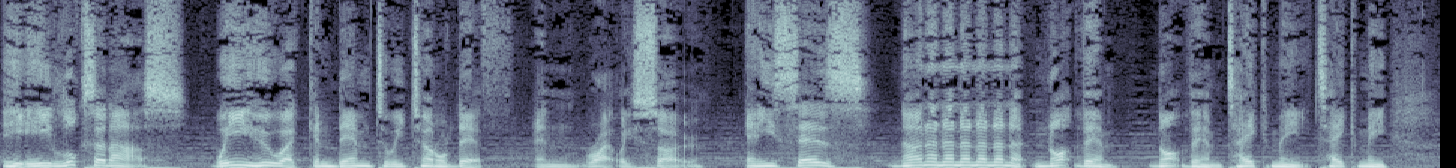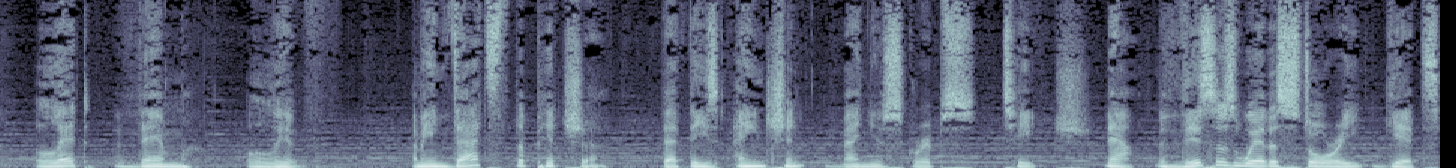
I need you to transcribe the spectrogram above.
He, he looks at us, we who are condemned to eternal death, and rightly so. And he says, No, no, no, no, no, no, no, not them, not them. Take me, take me. Let them live. I mean, that's the picture that these ancient manuscripts teach. Now, this is where the story gets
